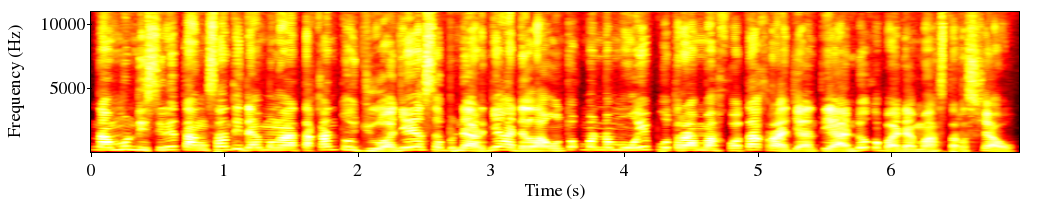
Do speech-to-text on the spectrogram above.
Namun di sini Tangsan tidak mengatakan tujuannya yang sebenarnya adalah untuk menemui putra mahkota kerajaan Tiando kepada Master Xiao.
